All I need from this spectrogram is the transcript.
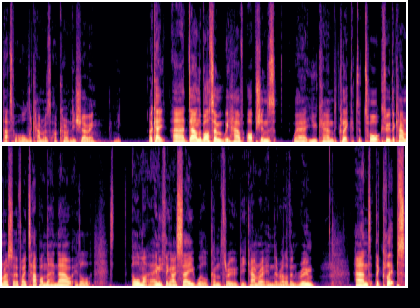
that's what all the cameras are currently showing. Okay, uh, down the bottom we have options where you can click to talk through the camera. So if I tap on there now, it'll all my anything I say will come through the camera in the relevant room. And the clips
